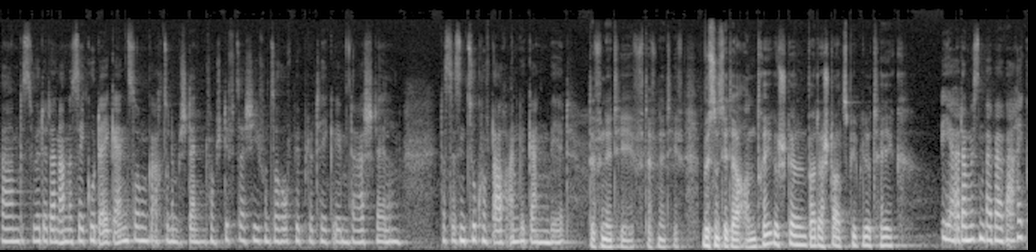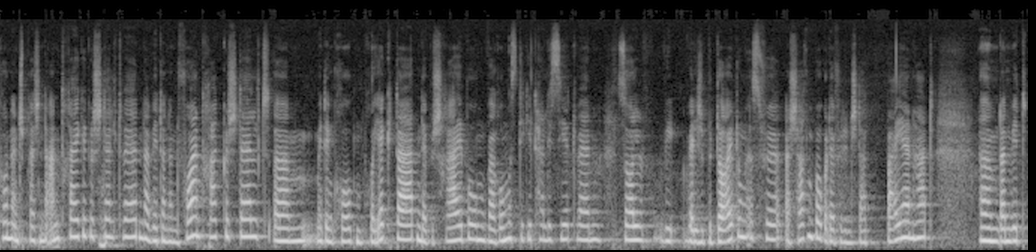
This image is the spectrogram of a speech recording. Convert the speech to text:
Ähm, das würde dann eine sehr gute Ergänzung auch zu den Beständen vom Stiftsarchiv und zur Hofbibliothek eben darstellen, dass das in Zukunft auch angegangen wird. Definitiv, definitiv. Müssen Sie da Anträge stellen bei der Staatsbibliothek? Ja, da müssen bei Bavaricon entsprechende Anträge gestellt werden. Da wird dann ein Vorantrag gestellt ähm, mit den groben Projektdaten, der Beschreibung, warum es digitalisiert werden soll, wie, welche Bedeutung es für Aschaffenburg oder für den Staat Bayern hat. Ähm, dann wird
